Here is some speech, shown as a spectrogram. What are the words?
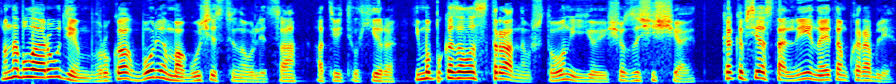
Она была орудием в руках более могущественного лица, ответил Хира. Ему показалось странным, что он ее еще защищает, как и все остальные на этом корабле.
